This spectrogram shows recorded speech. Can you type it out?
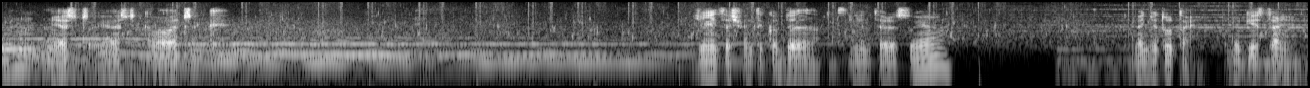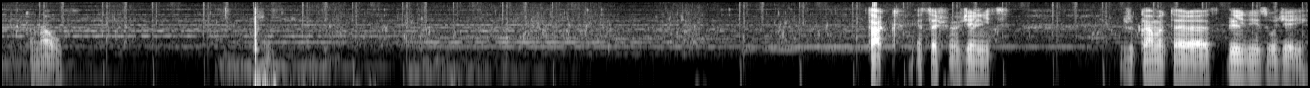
Mhm, Jeszcze, jeszcze kawałeczek. Dzielnica Święty Kodyl nas nie interesuje. Będzie tutaj, po drugiej stronie kanałów. Jesteśmy w dzielnicy. Szukamy teraz gildii złodziei.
